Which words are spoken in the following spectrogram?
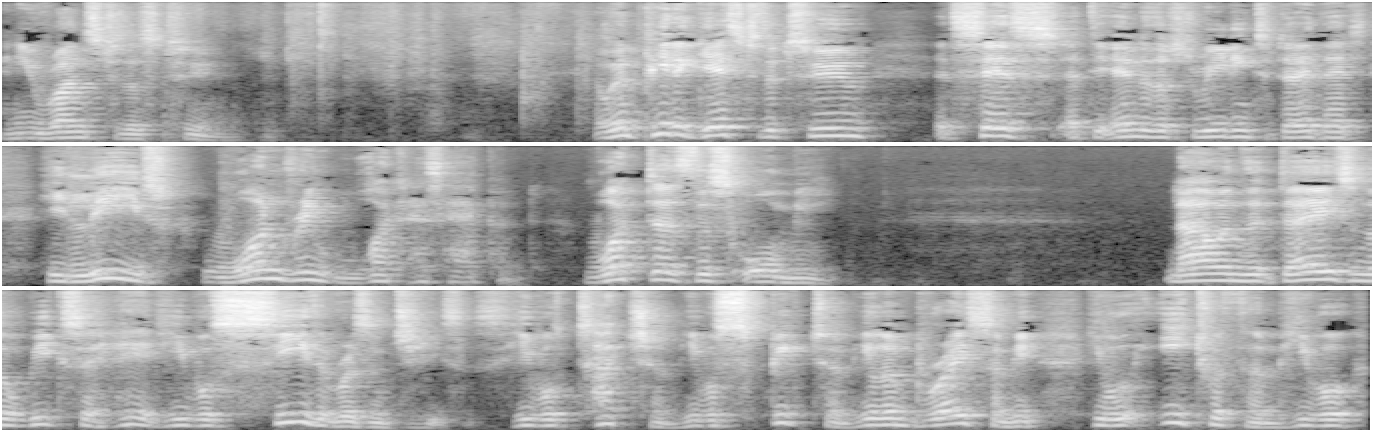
And he runs to this tomb. And when Peter gets to the tomb, it says at the end of this reading today that he leaves wondering what has happened. What does this all mean? Now, in the days and the weeks ahead, he will see the risen Jesus. He will touch him. He will speak to him. He'll embrace him. He, he will eat with him. He will,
